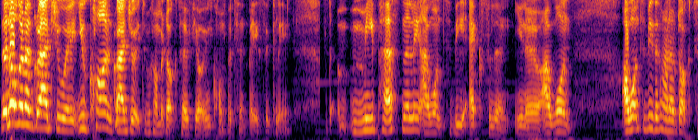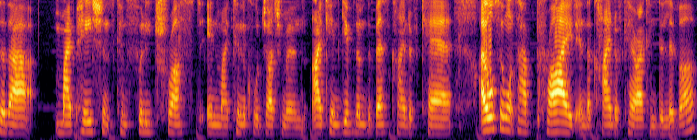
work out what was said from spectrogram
They're not going to graduate. You can't graduate to become a doctor if you're incompetent basically. Me personally, I want to be excellent, you know. I want I want to be the kind of doctor that my patients can fully trust in my clinical judgment. I can give them the best kind of care. I also want to have pride in the kind of care I can deliver.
